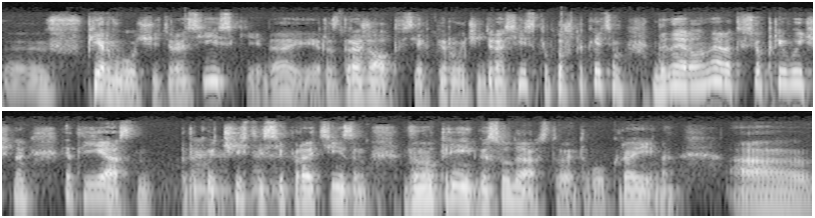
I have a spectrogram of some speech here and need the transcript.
в первую очередь российские, да, и раздражал это всех в первую очередь российские, потому что к этим ДНР, ЛНР это все привычно, это ясно, такой mm-hmm. чистый сепаратизм внутри государства этого Украины. А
